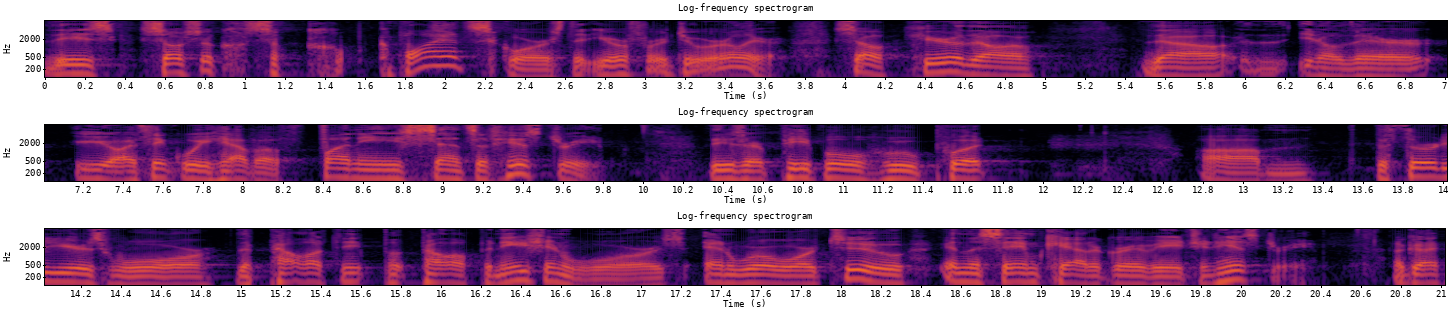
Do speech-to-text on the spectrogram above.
these social compliance scores that you referred to earlier. So here, though, the you know they're you know I think we have a funny sense of history. These are people who put. Um, the Thirty Years' War, the Peloponnesian Wars, and World War II in the same category of ancient history. Okay,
